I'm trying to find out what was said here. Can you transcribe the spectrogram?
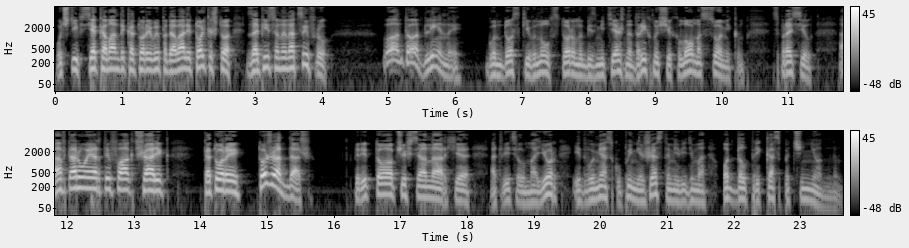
Учти, все команды, которые вы подавали, только что записаны на цифру. «Вон тот длинный!» Гундос кивнул в сторону безмятежно дрыхнущих лома с сомиком. Спросил, «А второй артефакт, шарик, который тоже отдашь?» «Перетопчешься, анархия!» — ответил майор и двумя скупыми жестами, видимо, отдал приказ подчиненным.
